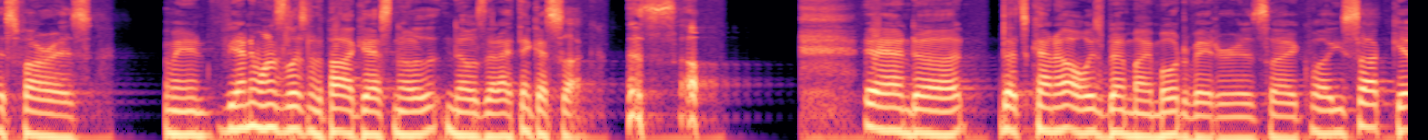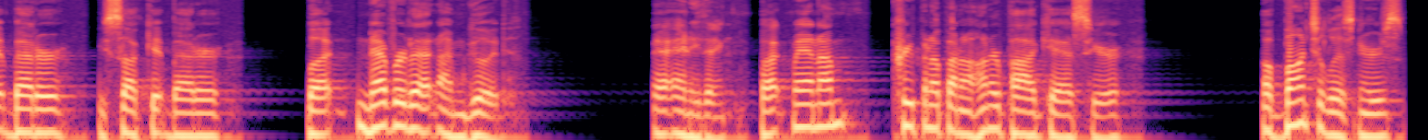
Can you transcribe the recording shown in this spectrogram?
as far as I mean, if anyone who's listening to the podcast knows knows that I think I suck. so, and uh, that's kind of always been my motivator. Is like, well, you suck, get better. You suck, get better, but never that I'm good at anything. But man, I'm creeping up on hundred podcasts here, a bunch of listeners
